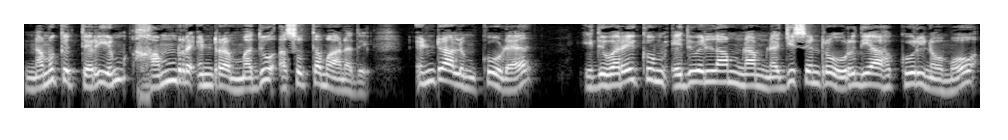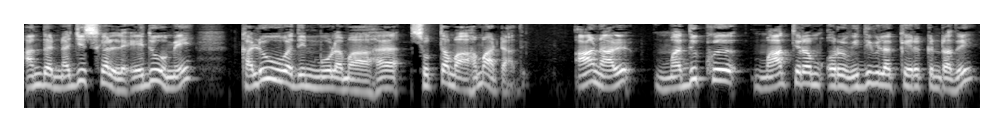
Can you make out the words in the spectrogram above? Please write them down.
நமக்கு தெரியும் ஹம்ர் என்ற மது அசுத்தமானது. என்றாலும் கூட இதுவரைக்கும் எதுவெல்லாம் நாம் நஜிஸ் என்று உறுதியாக கூறினோமோ அந்த நஜிஸ்கள் எதுவுமே கழுவுவதின் மூலமாக சுத்தமாக மாட்டாது. ஆனால் மதுக்கு மாத்திரம் ஒரு விதிவிலக்கு இருக்கின்றது.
